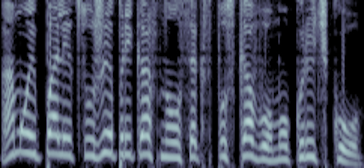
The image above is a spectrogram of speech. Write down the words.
а мой палец уже прикоснулся к спусковому крючку.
